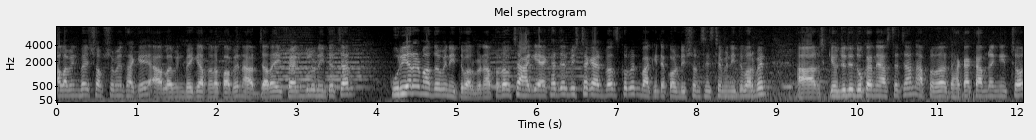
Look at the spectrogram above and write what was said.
আলামিন ভাই সবসময় থাকে। আলামিন ভাইকে আপনারা পাবেন। আর যারা এই ফ্যানগুলো নিতে চান কুরিয়ারের মাধ্যমে নিতে পারবেন। আপনারা হচ্ছে আগে এক হাজার বিশ টাকা অ্যাডভান্স করবেন বাকিটা কন্ডিশন সিস্টেমে নিতে পারবেন। আর কেউ যদি দোকানে আসতে চান আপনারা ঢাকা কামরাঙ্গীর চর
